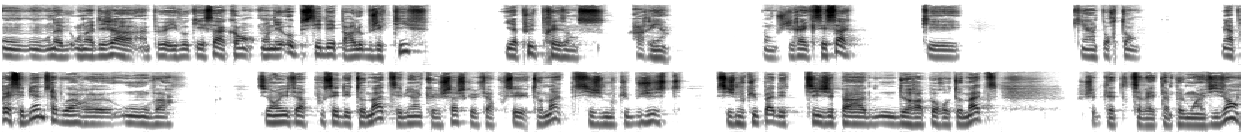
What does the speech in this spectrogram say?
on, a, déjà un peu évoqué ça, quand on est obsédé par l'objectif, il n'y a plus de présence à rien. Donc je dirais que c'est ça qui est, important. Mais après, c'est bien de savoir euh, où on va. Si j'ai envie de faire pousser des tomates, c'est bien que je sache que faire pousser des tomates. Si je m'occupe juste, si je m'occupe pas des, si j'ai pas de rapport aux tomates, je peut-être, ça va être un peu moins vivant.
